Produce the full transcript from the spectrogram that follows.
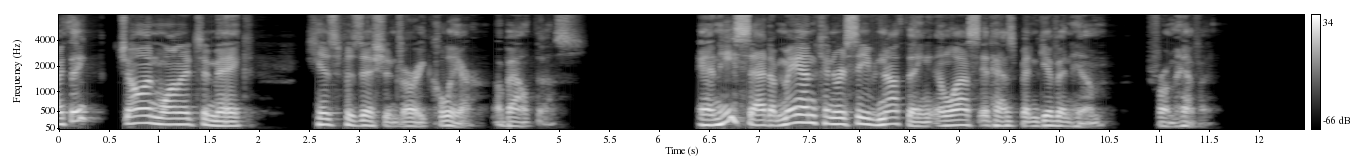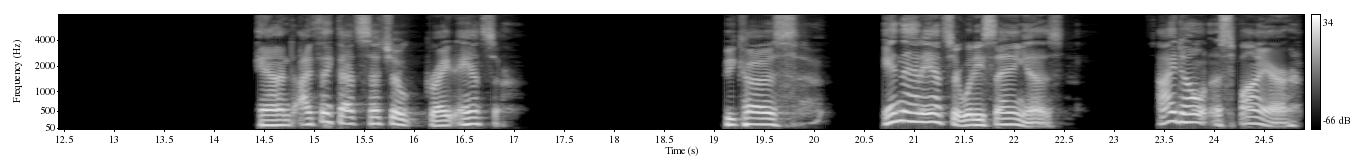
I think John wanted to make his position very clear about this. And he said, A man can receive nothing unless it has been given him from heaven. And I think that's such a great answer. Because in that answer, what he's saying is, I don't aspire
